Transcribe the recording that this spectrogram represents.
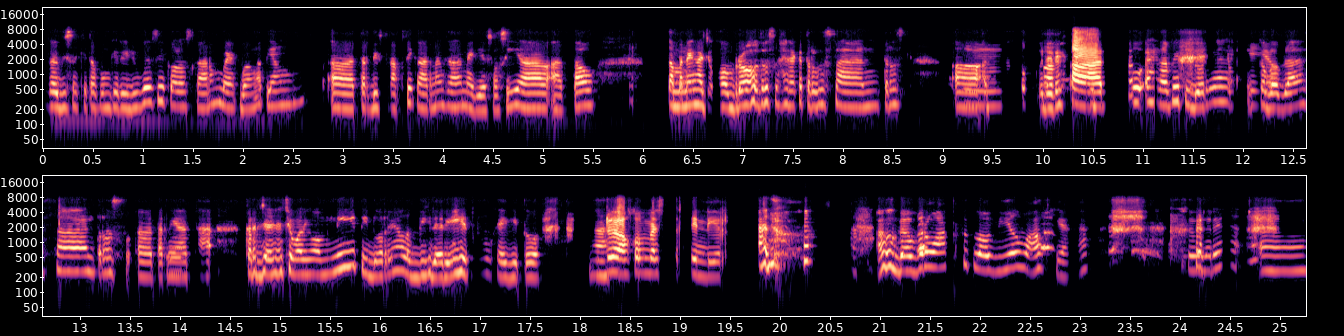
nggak uh, bisa kita pungkiri juga sih kalau sekarang banyak banget yang uh, terdistraksi karena misalnya media sosial atau temennya ngajak ngobrol terus akhirnya keterusan. Terus uh, hmm, udah deh. eh tapi tidurnya iya. kebablasan. Terus uh, ternyata kerjanya cuma lima menit tidurnya lebih dari itu kayak gitu. Nah aduh aku masih tersindir aduh aku gak bermaksud loh Bill maaf ya sebenarnya uh,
